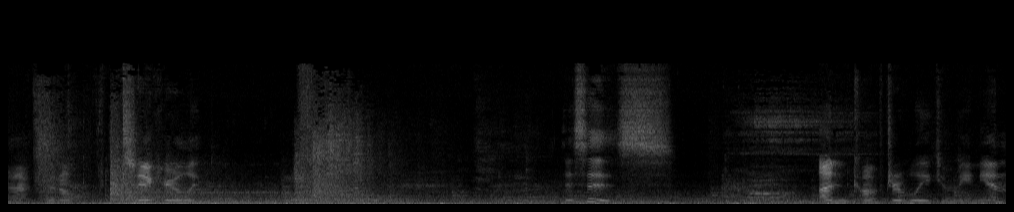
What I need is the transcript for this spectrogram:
Yeah, I don't particularly. Is uncomfortably convenient.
